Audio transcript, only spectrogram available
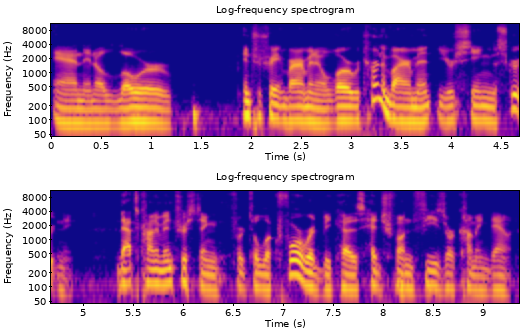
And in a lower interest rate environment, in a lower return environment, you're seeing the scrutiny. That's kind of interesting for to look forward because hedge fund fees are coming down.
